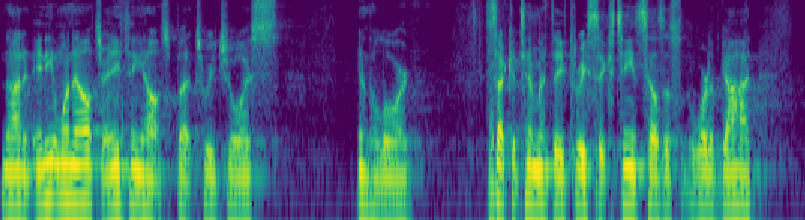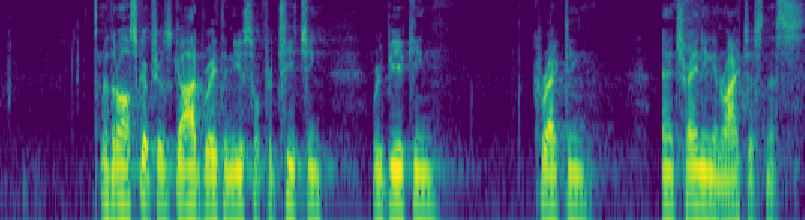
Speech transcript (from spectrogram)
Not in anyone else or anything else, but to rejoice in the Lord. 2 Timothy 3.16 tells us the Word of God that all Scripture is God-breathed and useful for teaching, rebuking, correcting, and training in righteousness.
